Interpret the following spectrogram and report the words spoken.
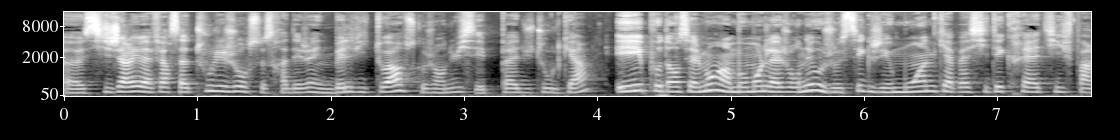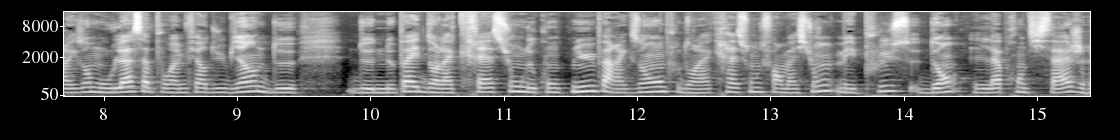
Euh, si j'arrive à faire ça tous les jours, ce sera déjà une belle victoire parce qu'aujourd'hui c'est pas du tout le cas. Et potentiellement un moment de la journée où je sais que j'ai moins de capacité créative par exemple, où là ça pourrait me faire du bien de, de ne pas être dans la création de contenu par exemple ou dans la création de formation, mais plus dans l'apprentissage.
